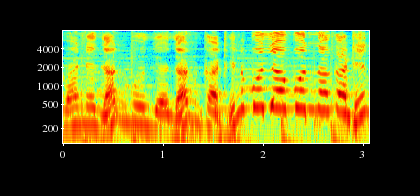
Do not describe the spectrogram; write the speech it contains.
भने झन् बुझ्यो झन् कठिन बुझ्यो बुझ्न कठिन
